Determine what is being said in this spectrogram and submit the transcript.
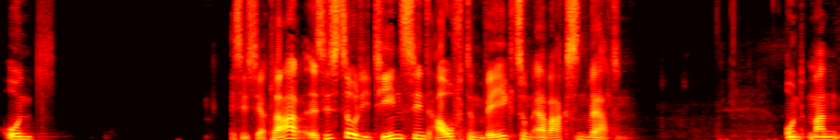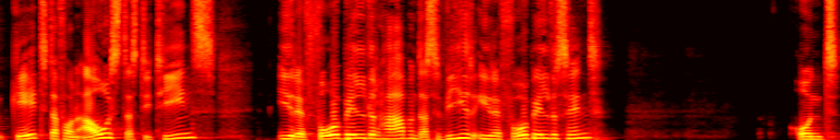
Und es ist ja klar, es ist so, die Teens sind auf dem Weg zum Erwachsenwerden. Und man geht davon aus, dass die Teens ihre Vorbilder haben, dass wir ihre Vorbilder sind. Und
